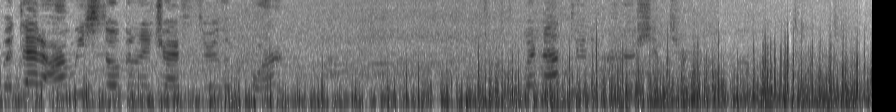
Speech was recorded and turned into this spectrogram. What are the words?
But Dad, aren't we still gonna drive through the port? But not through the cruise ship terminal.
